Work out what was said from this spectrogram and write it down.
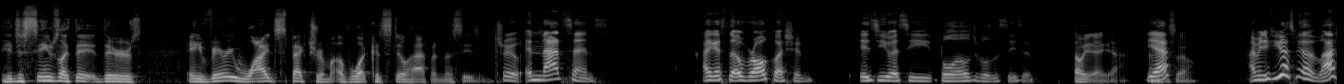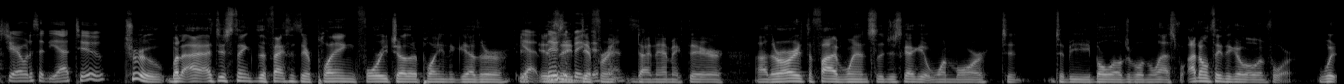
it just seems like they, there's a very wide spectrum of what could still happen this season. True. In that sense, I guess the overall question is USC bowl eligible this season? Oh yeah, yeah, I Yeah? so I mean, if you asked me that last year, I would have said yeah too. true. But I, I just think the fact that they're playing for each other, playing together, Yeah, is a a, different difference. dynamic there. Uh, they're already at the five wins, so they just got to get one more to to be bowl eligible in the last four. I don't think they go zero and four. What,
